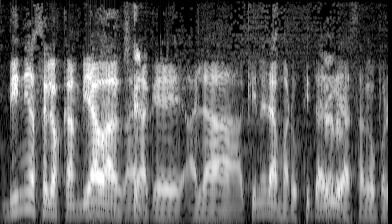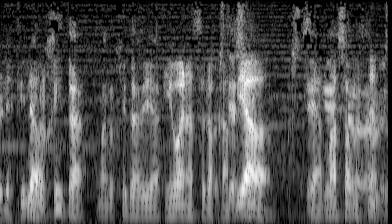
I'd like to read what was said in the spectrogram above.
Diño se los cambiaba a la que, a la, ¿quién era? Marujita Claro. Díaz, algo por el estilo. Marujita, Marujita Díaz. Y bueno, se los Hostia, cambiaba. sí. o sea, más o menos.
